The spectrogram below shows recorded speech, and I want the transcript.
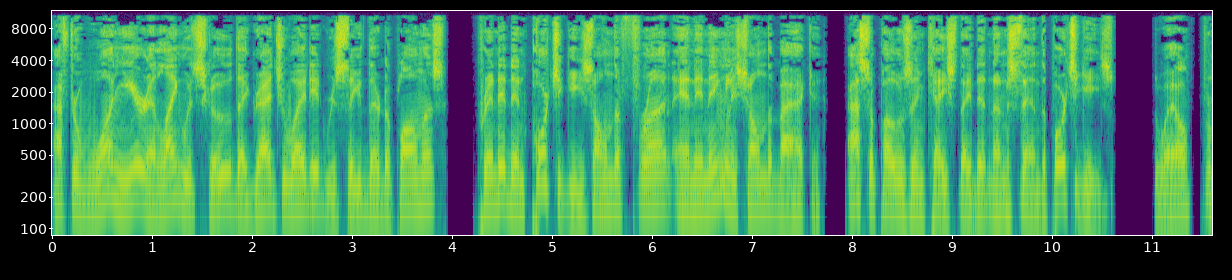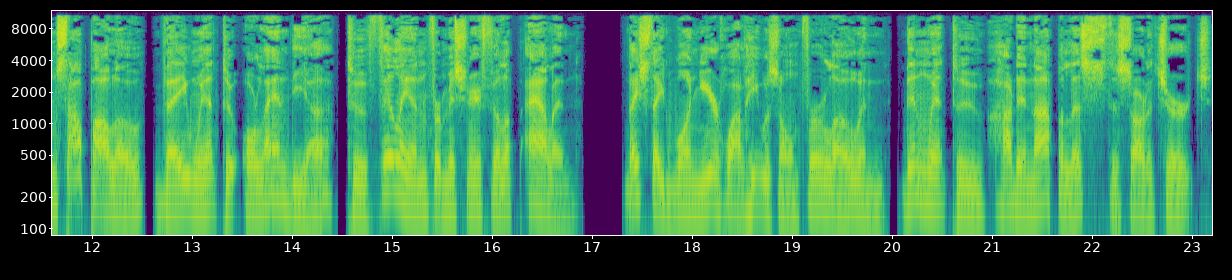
After one year in language school, they graduated, received their diplomas, printed in Portuguese on the front and in English on the back, I suppose in case they didn't understand the Portuguese. Well, from Sao Paulo, they went to Orlandia to fill in for missionary Philip Allen. They stayed one year while he was on furlough and then went to Jardinopolis to start a church.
